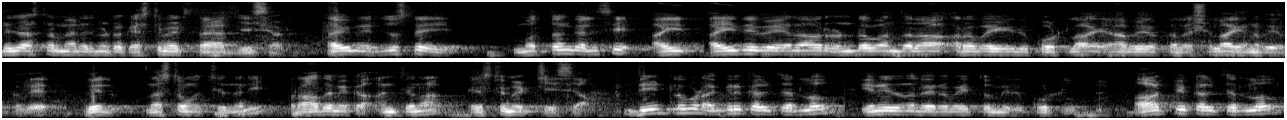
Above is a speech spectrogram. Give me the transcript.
డిజాస్టర్ మేనేజ్మెంట్ ఒక ఎస్టిమేట్స్ తయారు చేశాడు. అవి మీరు చూస్తే మొత్తం కలిసి ఐ- ఐదు వేల రెండు వందల అరవై ఐదు కోట్ల యాభై ఒక్క లక్షల ఎనభై ఒక్క వే- వేలు నష్టం వచ్చిందని ప్రాథమిక అంచనా ఎస్టిమేట్ చేశాం. దీంట్లో కూడా అగ్రికల్చర్లో ఎనిమిది వందల ఇరవై తొమ్మిది కోట్లు హార్టికల్చర్లో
